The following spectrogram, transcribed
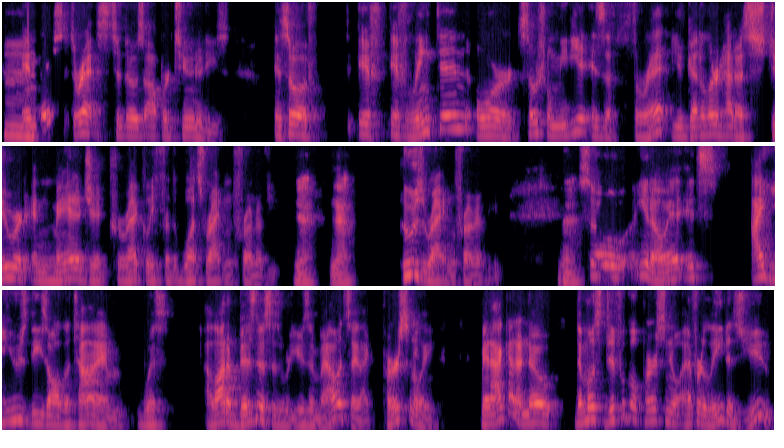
hmm. and there's threats to those opportunities. And so if if if LinkedIn or social media is a threat, you've got to learn how to steward and manage it correctly for the, what's right in front of you. Yeah, yeah. Who's right in front of you? Yeah. So you know, it, it's I use these all the time with a lot of businesses we're using, but I would say like personally, man, I got to know the most difficult person you'll ever lead is you.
